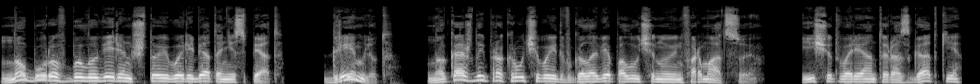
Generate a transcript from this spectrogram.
Но Буров был уверен, что его ребята не спят. Дремлют, но каждый прокручивает в голове полученную информацию, ищут варианты разгадки,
